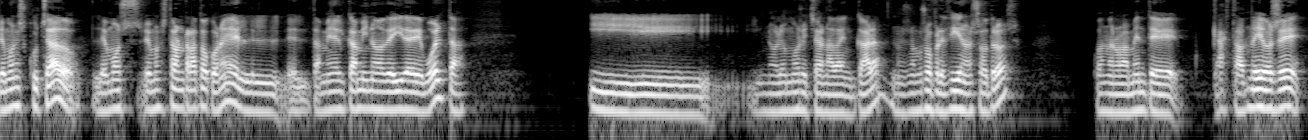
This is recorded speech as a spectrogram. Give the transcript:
hemos escuchado, le hemos, hemos estado un rato con él, también el camino de ida y de vuelta. Y, no le hemos echado nada en cara, nos hemos ofrecido nosotros, cuando normalmente, hasta donde yo sé,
